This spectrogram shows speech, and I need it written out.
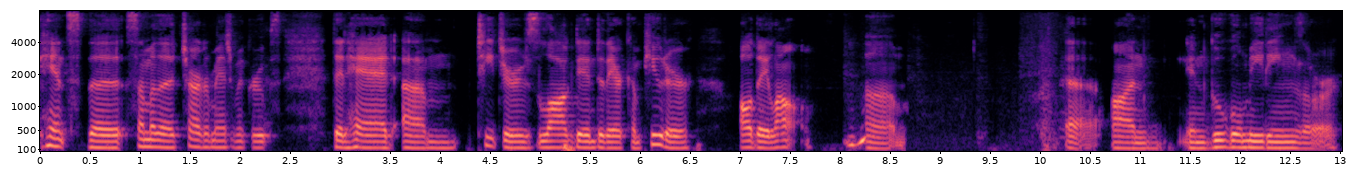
hence the some of the charter management groups that had um, teachers logged into their computer all day long mm-hmm. um, uh, on in google meetings or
